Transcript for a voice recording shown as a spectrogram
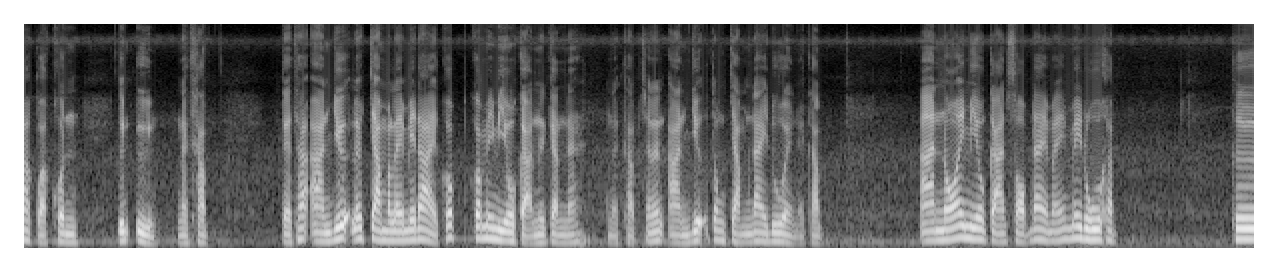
มากกว่าคนอื่นๆนะครับ แต่ถ้าอ่านเยอะแล้วจำอะไรไม่ได้ก็ก็ไม่มีโอกาสเหมือนกันนะนะครับฉะนั้นอ่านเยอะต้องจำได้ด้วยนะครับ อ่านน้อยมีโอกาสสอบได้ไหมไม่รู้ครับ คือ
